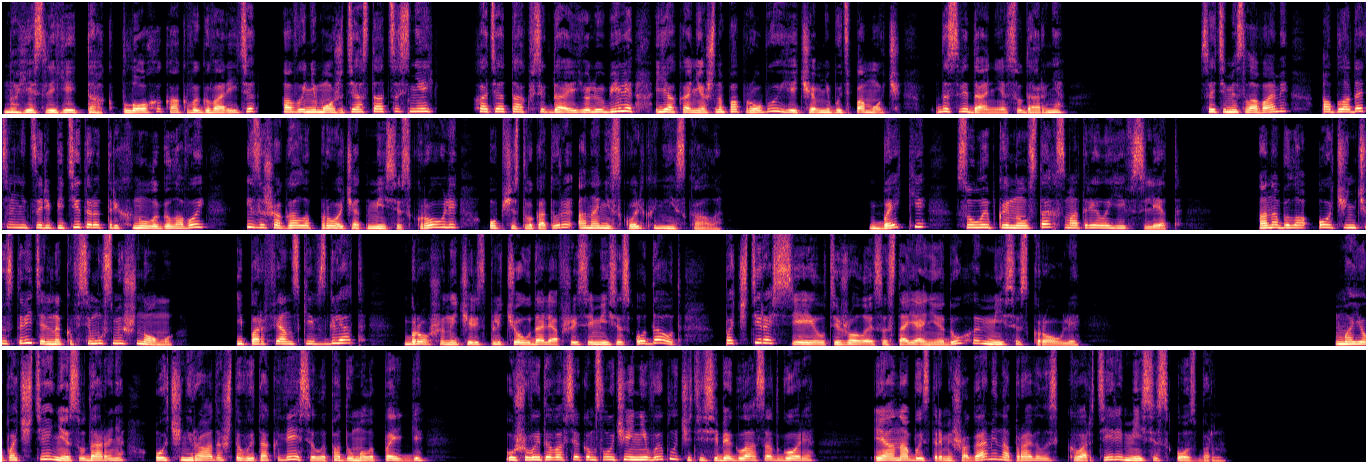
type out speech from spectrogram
Но если ей так плохо, как вы говорите, а вы не можете остаться с ней, хотя так всегда ее любили, я, конечно, попробую ей чем-нибудь помочь. До свидания, сударня». С этими словами обладательница репетитора тряхнула головой и зашагала прочь от миссис Кроули, общество которой она нисколько не искала. Бекки с улыбкой на устах смотрела ей вслед. Она была очень чувствительна ко всему смешному, и парфянский взгляд, брошенный через плечо удалявшейся миссис О'Даут, почти рассеял тяжелое состояние духа миссис Кроули. «Мое почтение, сударыня, очень рада, что вы так веселы», — подумала Пегги. «Уж вы-то во всяком случае не выплачете себе глаз от горя» и она быстрыми шагами направилась к квартире миссис Осборн.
